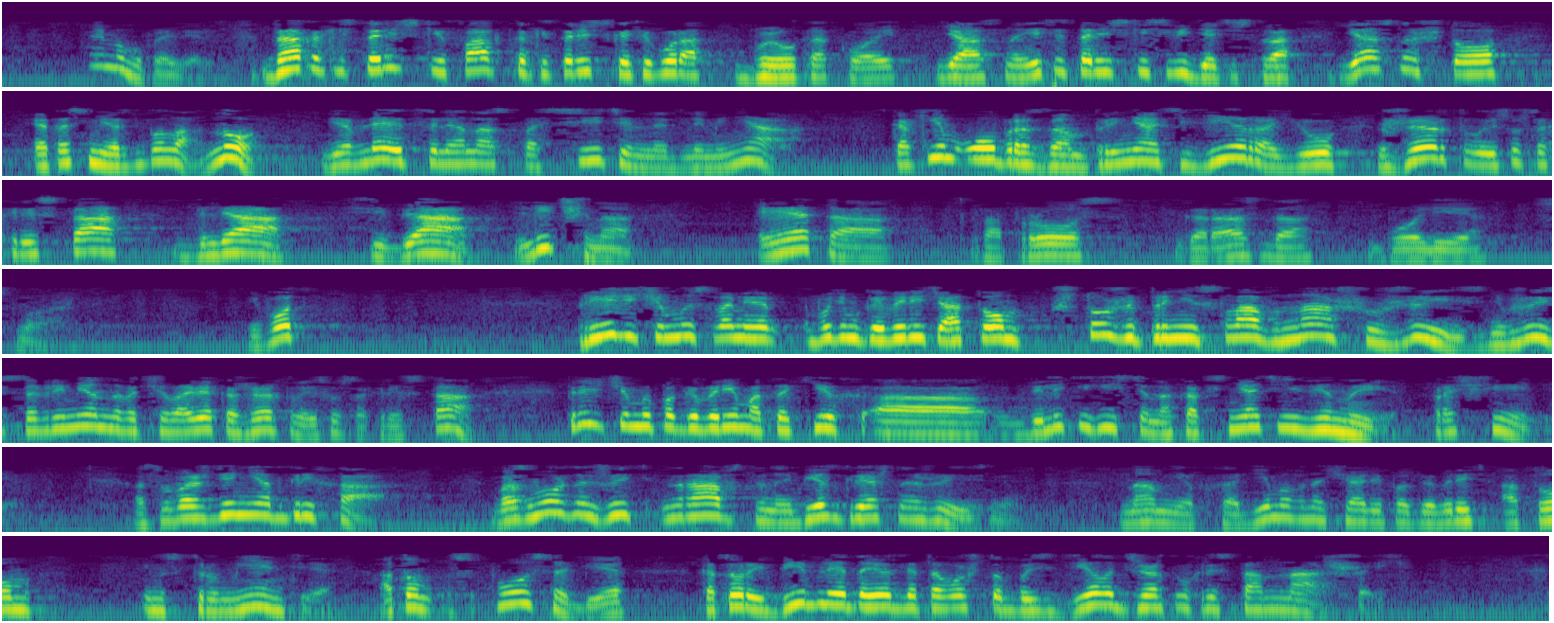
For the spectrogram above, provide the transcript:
Я не могу проверить. Да, как исторический факт, как историческая фигура был такой, ясно, есть исторические свидетельства, ясно, что эта смерть была. Но является ли она спасительной для меня? Каким образом принять верою жертву Иисуса Христа для себя лично, это вопрос гораздо более сложный. И вот, прежде чем мы с вами будем говорить о том, что же принесла в нашу жизнь, в жизнь современного человека жертва Иисуса Христа, прежде чем мы поговорим о таких о великих истинах, как снятие вины, прощение, освобождение от греха, возможность жить нравственной, безгрешной жизнью, нам необходимо вначале поговорить о том инструменте, о том способе, который Библия дает для того, чтобы сделать жертву Христа нашей.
